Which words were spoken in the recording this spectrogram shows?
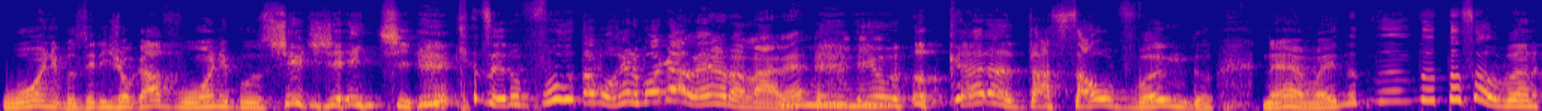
O ônibus, ele jogava o ônibus cheio de gente. Quer dizer, no fundo tá morrendo uma galera lá, né? Uhum. E o, o, cara tá salvando, né? Mas tá, tá salvando.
